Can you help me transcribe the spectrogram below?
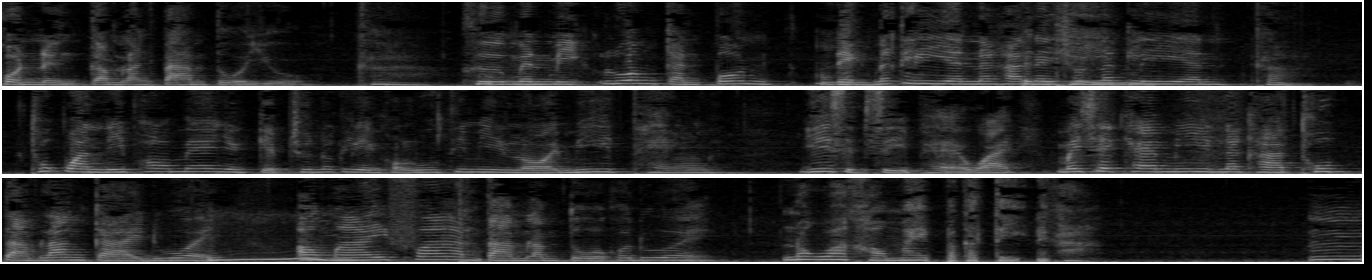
คนหนึ่งกำลังตามตัวอยู่ค่ะคือมันมีร่วมกันปล้นเด็กนักเรียนนะคะเป็นในชุดทีมนักเรียนค่ะ ทุกวันนี้พ่อแม่ยังเก็บชุดนักเรียนของลูกที่มีรอยมีดแทง 24 แผลไว้ ไม่ใช่แค่มีดนะคะ ทุบตามร่างกายด้วยอืมเอาไม้ฟาดตามลำตัวเขาด้วยนกว่าเขาไม่ปกตินะคะ อืม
